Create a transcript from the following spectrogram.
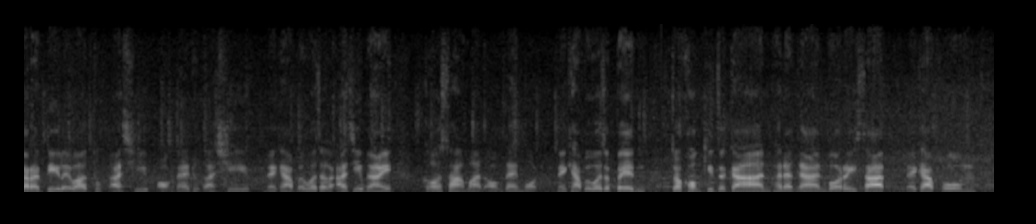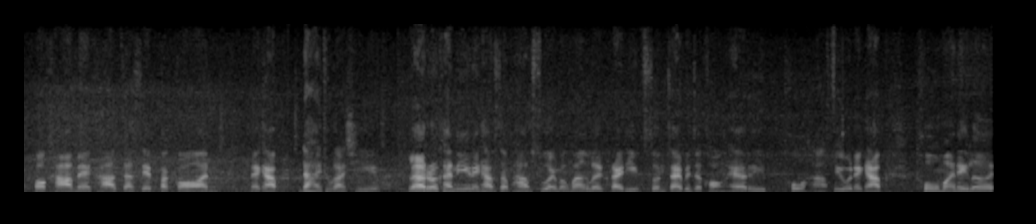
การันตีเลยว่าทุกอาชีพออกได้ทุกอาชีพนะครับไม่ว่าจะอาชีพไหนก็สามารถออกได้หมดนะครับไม่ว่าจะเป็นเจ้าของกิจการพนักงานบริษัทนะครับผมพ่อค้าแม่ค้าเกษตรกรนะครับได้ทุกอาชีพ และรถคันนี้นะครับสภาพสวยมากๆเลยใครที่สนใจเป็นเจ้าของแฮร์รี่โทรหาฟิลนะครับโทรมาได้เลย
